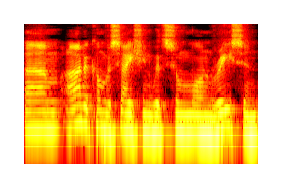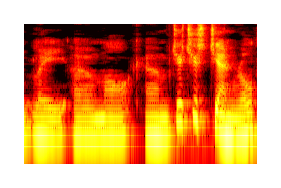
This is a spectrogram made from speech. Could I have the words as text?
um, I had a conversation with someone recently, uh, Mark. Um, just just general.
